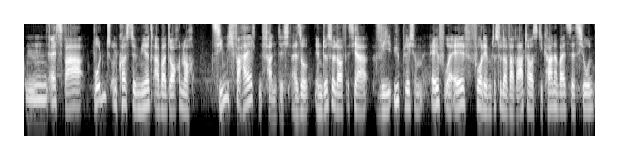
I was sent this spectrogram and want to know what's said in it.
Hm, es war bunt und kostümiert, aber doch noch ziemlich verhalten, fand ich. Also in Düsseldorf ist ja wie üblich um 11.11 Uhr .11 vor dem Düsseldorfer Rathaus die Karnevalssession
